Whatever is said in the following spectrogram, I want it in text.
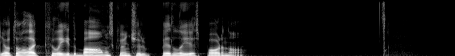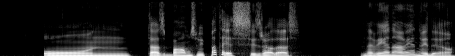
Jau to laiku klīda baumas, ka viņš ir piedalījies porno. Un tās baumas bija patiesas, izrādās. Nevienā vien video.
